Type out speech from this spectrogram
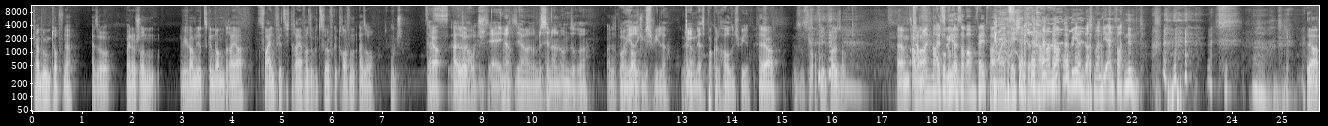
keinen Blumentopf, ne? Also, wenn du schon, wie viel haben die jetzt genommen, Dreier? 42 Dreierversuche, 12 getroffen. Also, Gut. Das, Ja, also- äh, ouch. Erinnert ja so ein bisschen an unsere an das vorherigen Spiele gegen das Bockelhausen-Spiel. Ja, ja, das ist so auf jeden Fall so. Ähm, Kann aber, man mal Als probieren. Lukas noch auf dem Feld war, meinst du? Richtig, das kann man mal probieren, dass man die einfach nimmt. Ja,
